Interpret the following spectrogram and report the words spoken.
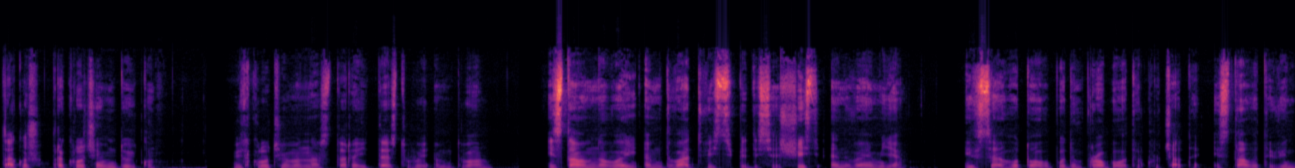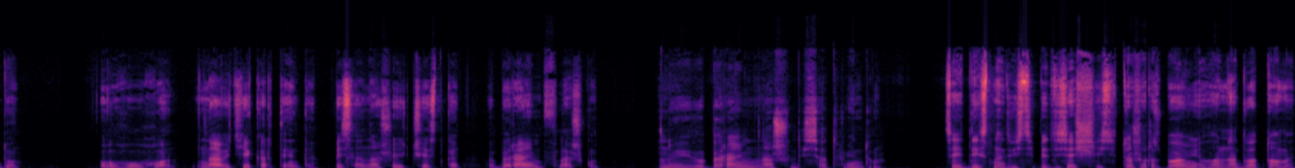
Також прикручуємо дуйку. Відкручуємо на старий тестовий М2 і ставимо новий М2 256 NVMe. І все, готово. Будемо пробувати включати і ставити вінду. Ого-го, навіть є картинка після нашої чистки. Вибираємо флешку. Ну і вибираємо нашу 10 вінду. Цей диск на 256, тож розбиваємо його на два томи.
